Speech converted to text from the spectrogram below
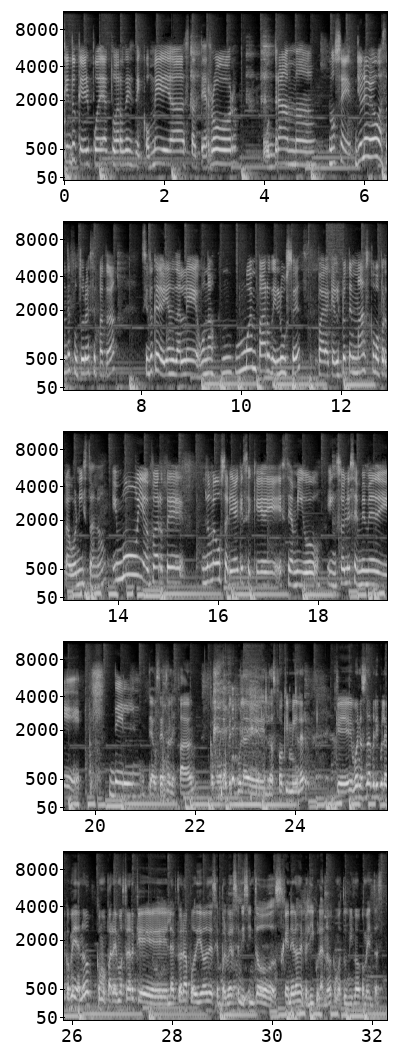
Siento que él puede actuar desde comedia hasta terror o drama. No sé, yo le veo bastante futuro a este pata. Siento que deberían de darle una- un un buen par de luces para que lo exploten más como protagonista, ¿no? Y muy aparte, no me gustaría que se quede este amigo en solo ese meme de del De a ustedes no les pagan, como en la película de los fucking Miller. Que bueno, es una película de comedia, ¿no? Como para demostrar que el actor ha podido desenvolverse en distintos géneros de película, ¿no? Como tú mismo comentas.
